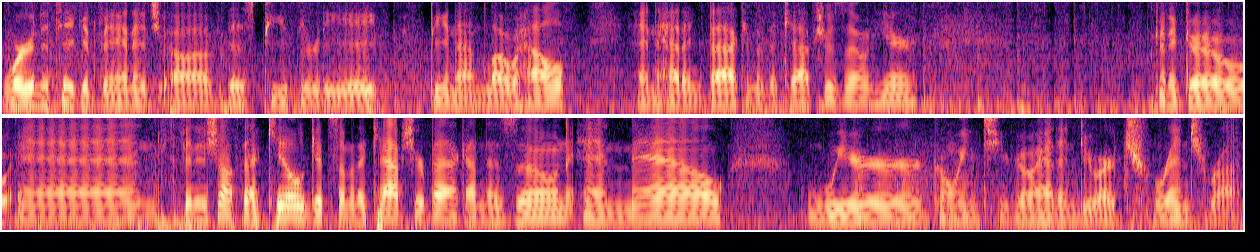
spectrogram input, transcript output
we're going to take advantage of this P-38 being on low health and heading back into the capture zone here. Gonna go and finish off that kill, get some of the capture back on the zone, and now we're going to go ahead and do our trench run.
